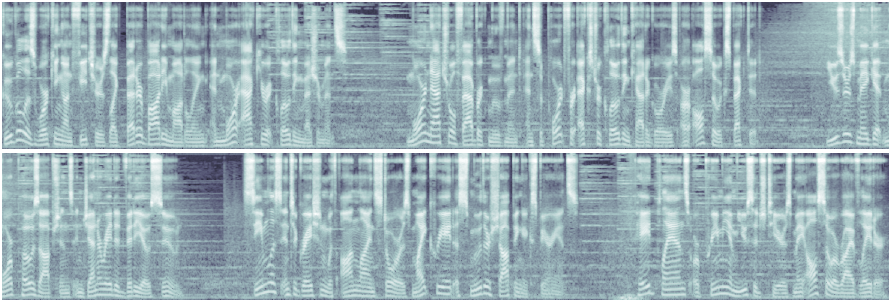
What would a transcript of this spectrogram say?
Google is working on features like better body modeling and more accurate clothing measurements. More natural fabric movement and support for extra clothing categories are also expected. Users may get more pose options in generated videos soon. Seamless integration with online stores might create a smoother shopping experience. Paid plans or premium usage tiers may also arrive later.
